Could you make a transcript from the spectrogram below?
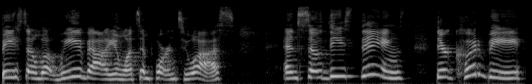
based on what we value and what's important to us. And so these things, there could be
